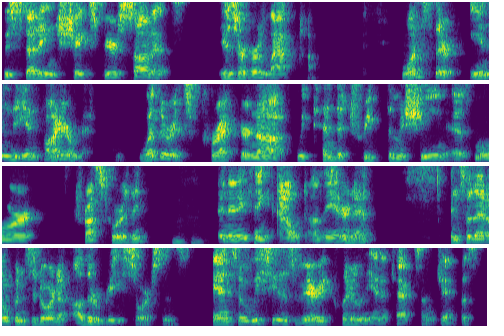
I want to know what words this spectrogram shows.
who's studying Shakespeare's sonnets, his or her laptop. Once they're in the environment, whether it's correct or not, we tend to treat the machine as more trustworthy mm-hmm. than anything out on the internet. And so that opens the door to other resources. And so we see this very clearly in attacks on campus.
